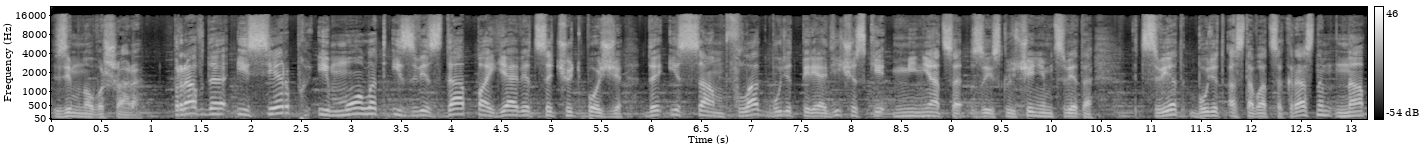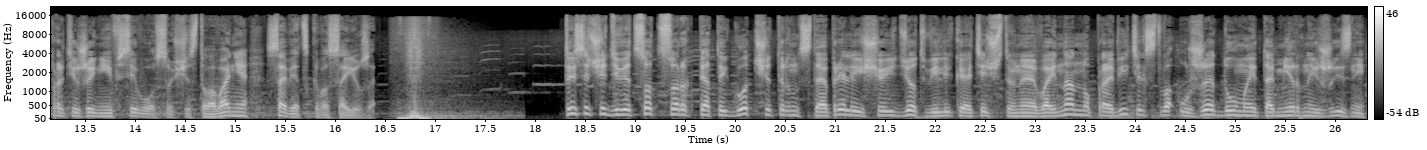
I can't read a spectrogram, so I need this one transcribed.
земного шара. Правда, и серп, и молот, и звезда появятся чуть позже. Да и сам флаг будет периодически меняться, за исключением цвета. Цвет будет оставаться красным на протяжении всего существования Советского Союза. 1945 год, 14 апреля, еще идет Великая Отечественная война, но правительство уже думает о мирной жизни.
